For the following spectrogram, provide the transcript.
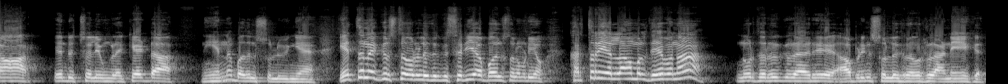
யார்? என்று சொல்லி உங்களை கேட்டா நீ என்ன பதில் சொல்லுவீங்க? எத்தனை கிறிஸ்தவர்கள் இதுக்கு சரியாக பதில் சொல்ல முடியும்? கர்த்தரை இல்லாமல் தேவனா? இன்னொருத்தர் இருக்கிறாரு அப்படின்னு சொல்லுகிறவர்கள் அநேகர்.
